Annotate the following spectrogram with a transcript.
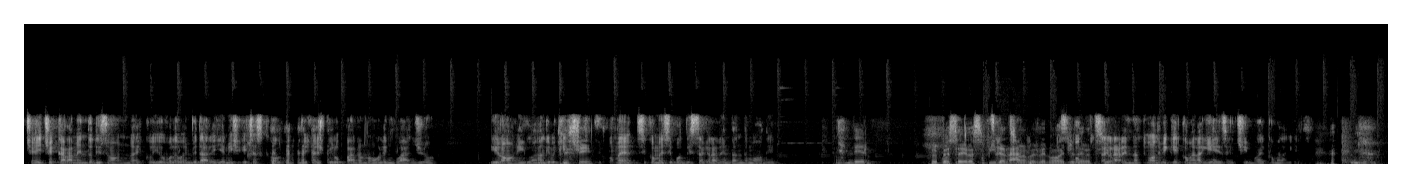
C'è, c'è calamento di sonno. Ecco, io volevo invitare gli amici che ci ascoltano invece a sviluppare un nuovo linguaggio ironico, anche perché Sì, sì. Siccome, siccome si può dissacrare in tanti modi, È vero. Potrebbe essere la sfida insomma, per le nuove si può consacrare generazioni. in tanti modi perché è come la chiesa, il cibo è come la chiesa.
